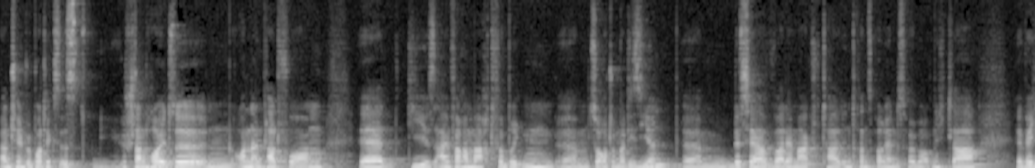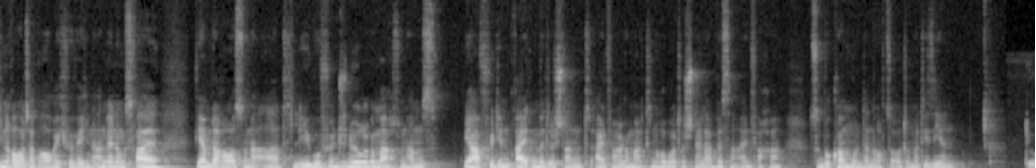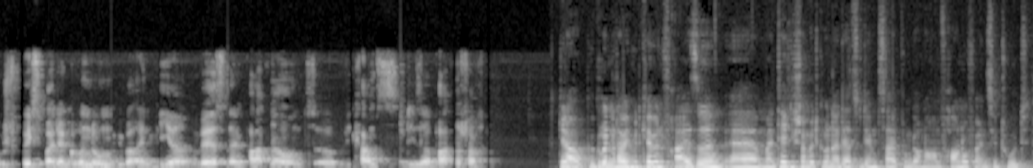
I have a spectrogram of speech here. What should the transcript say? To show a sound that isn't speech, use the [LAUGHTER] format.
Unchained Robotics ist Stand heute eine Online-Plattform, äh, die es einfacher macht, Fabriken zu automatisieren. bisher war der Markt total intransparent, es war überhaupt nicht klar, welchen Roboter brauche ich für welchen Anwendungsfall. Wir haben daraus so eine Art Lego für Ingenieure gemacht und haben es ja, für den breiten Mittelstand einfacher gemacht, den Roboter schneller, besser, einfacher zu bekommen und dann auch zu automatisieren. Du sprichst bei der Gründung über ein Wir. Wer ist dein Partner und äh, wie kam es zu dieser Partnerschaft? Genau, gegründet habe ich mit Kevin Freise, äh, mein technischer Mitgründer, der zu dem Zeitpunkt auch noch am Fraunhofer Institut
